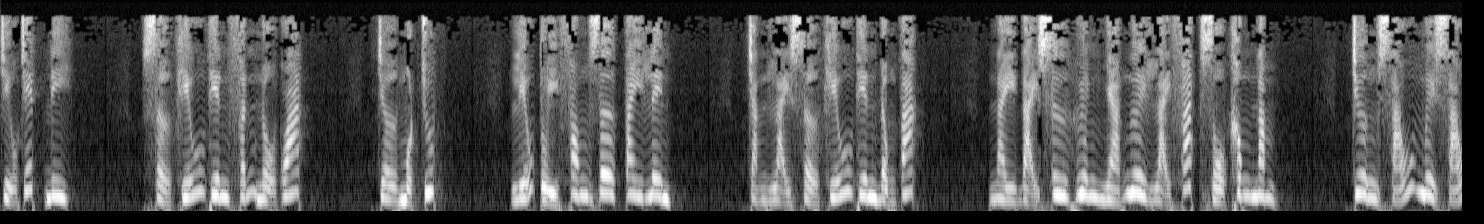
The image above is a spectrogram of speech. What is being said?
chịu chết đi. sở khiếu thiên phấn nộ quát, chờ một chút, l i ễ u tùy phong giơ tay lên, chặn lại sở khiếu thiên động tác, này đại sư huyên nhà ngươi lại phát sổ không năm, chương sáu mươi sáu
